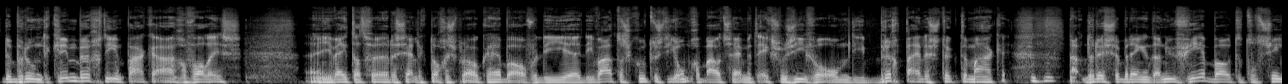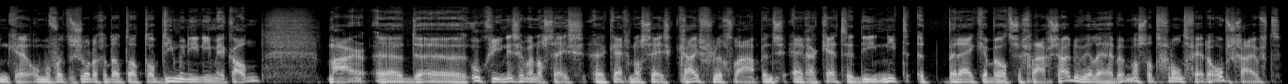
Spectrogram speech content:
de beroemde Krimbug, die een paar keer aangevallen is. En je weet dat we recentelijk toch gesproken hebben over die, uh, die waterscooters die omgebouwd zijn met explosieven om die brugpijlen stuk te maken. Mm -hmm. Nou, de Russen brengen daar nu veerboten tot zinken om ervoor te zorgen dat dat op die manier niet meer kan. Maar uh, de Oekraïners hebben nog steeds, uh, krijgen nog steeds kruisvluchtwapens en raketten die niet het bereik hebben wat ze graag zouden willen hebben. Maar als dat front verder opschuift,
